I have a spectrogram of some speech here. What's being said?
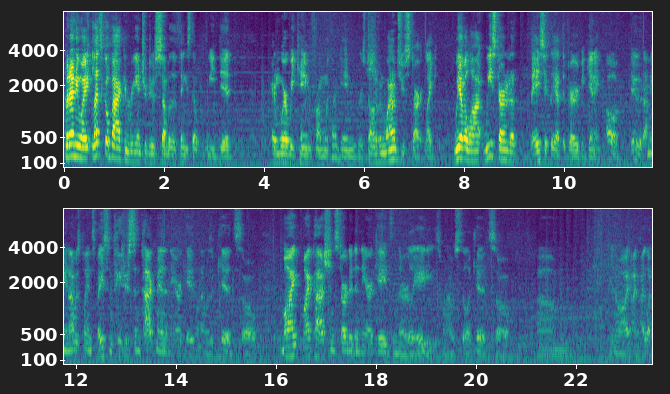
But anyway, let's go back and reintroduce some of the things that we did and where we came from with our game movers. Donovan, why don't you start? Like, we have a lot. We started at basically at the very beginning. Oh, dude! I mean, I was playing Space Invaders and Pac-Man in the arcade when I was a kid. So, my my passion started in the arcades in the early '80s when I was still a kid. So, um, you know, I, I, I look,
